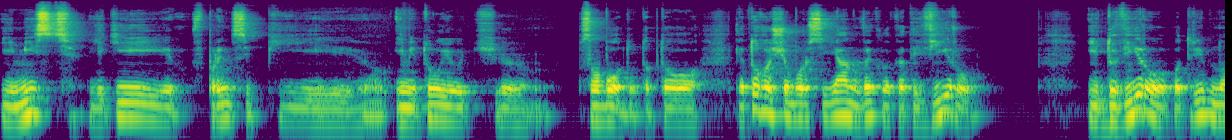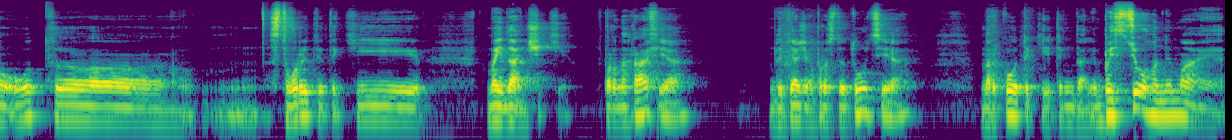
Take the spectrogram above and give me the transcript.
і місць, які, в принципі, імітують е, свободу. Тобто, для того, щоб росіян викликати віру і довіру, потрібно от е, створити такі майданчики: порнографія, дитяча проституція, наркотики і так далі. Без цього немає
